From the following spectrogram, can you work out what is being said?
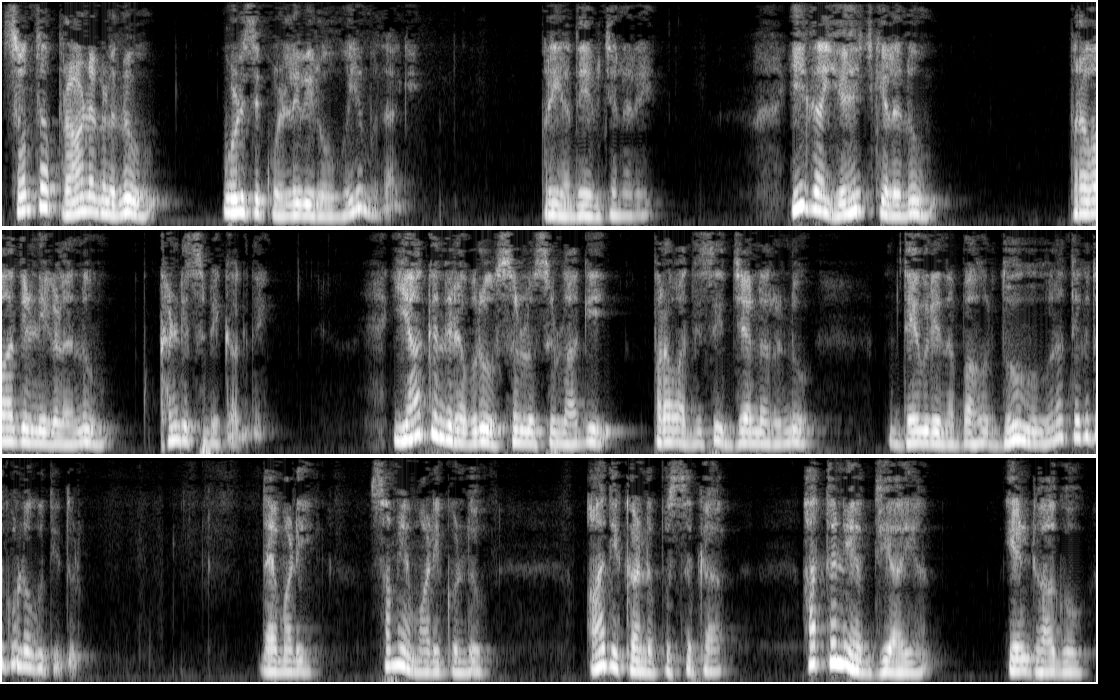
ಸ್ವಂತ ಪ್ರಾಣಗಳನ್ನು ಉಳಿಸಿಕೊಳ್ಳುವಿರೋ ಎಂಬುದಾಗಿ. ಪ್ರಿಯ ದೇವ್ ಜನರೇ, ಈಗ ಯಹೆಚ್ಕೆಲನು ಪ್ರವಾದಿಣಿಗಳನ್ನು ಖಂಡಿಸಬೇಕಾಗಿದೆ. ಯಾಕೆಂದರೆ ಅವರು ಸುಳ್ಳು ಸುಳ್ಳಾಗಿ ಪ್ರವಾದಿಸಿ ಜನರನ್ನು ದೇವರಿಂದ ಬಹು ದೂರ ತೆಗೆದುಕೊಂಡು ಹೋಗುತ್ತಿದ್ದರು. ದಯಮಾಡಿ ಸಮಯ ಮಾಡಿಕೊಂಡು ಆದಿಕಾಂಡ ಪುಸ್ತಕ ಹತ್ತನೇ ಅಧ್ಯಾಯ ಎಂಟು ಹಾಗೂ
